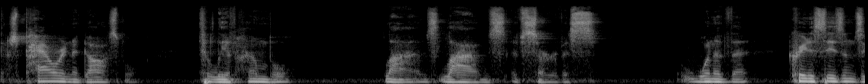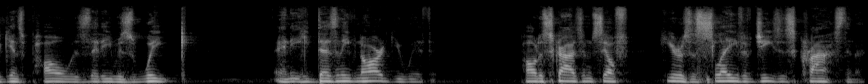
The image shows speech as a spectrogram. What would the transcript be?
There's power in the gospel to live humble lives, lives of service. One of the criticisms against Paul was that he was weak, and he doesn't even argue with it. Paul describes himself here as a slave of Jesus Christ and a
